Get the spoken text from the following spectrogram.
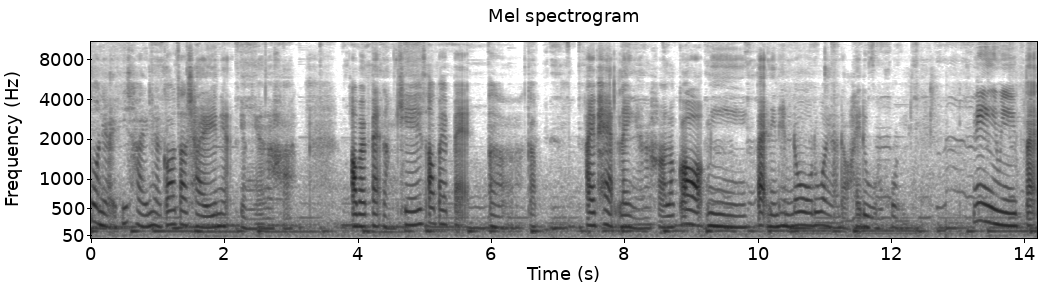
ส่วนใหญ่ที่ใช้เนี่ยก็จะใช้เนี่ยอย่างเงี้ยนะคะ เอาไปแปะหลังเคส เอาไปแปะเอ่อกับ iPad อะไรอย่างเงี้ยนะ คะ แล้วก็มีแปะ Nintendo ด้วยนะ เดี๋ยวให้ดูทุกคน นี่มีแปะ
